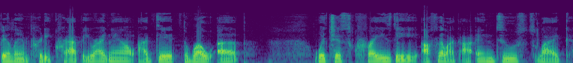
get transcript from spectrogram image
feeling pretty crappy right now. I did throw up, which is crazy. I feel like I induced like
